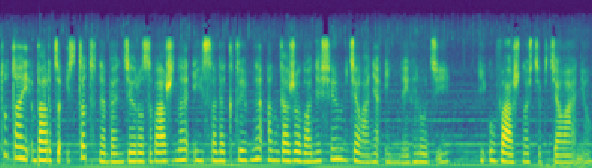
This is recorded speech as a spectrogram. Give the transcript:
Tutaj bardzo istotne będzie rozważne i selektywne angażowanie się w działania innych ludzi i uważność w działaniu.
